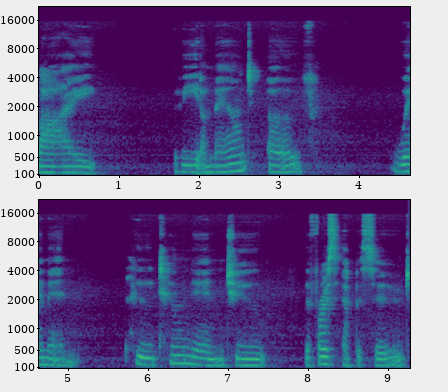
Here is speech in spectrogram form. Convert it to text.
by the amount of women who tuned in to the first episode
